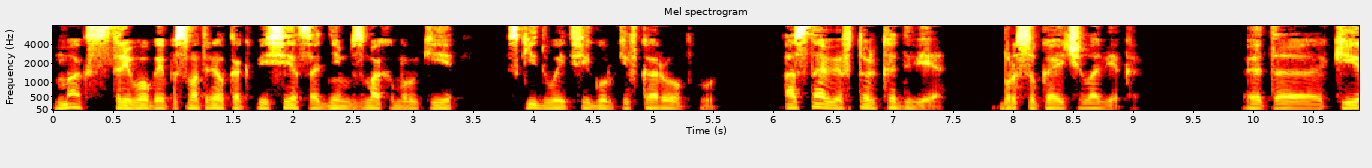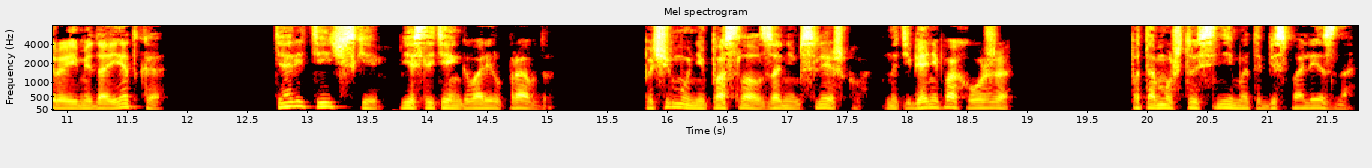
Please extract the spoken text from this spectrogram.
Макс с тревогой посмотрел, как писец одним взмахом руки скидывает фигурки в коробку, оставив только две — барсука и человека. «Это Кира и медоедка?» «Теоретически, если тень говорил правду. Почему не послал за ним слежку? На тебя не похоже». «Потому что с ним это бесполезно.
